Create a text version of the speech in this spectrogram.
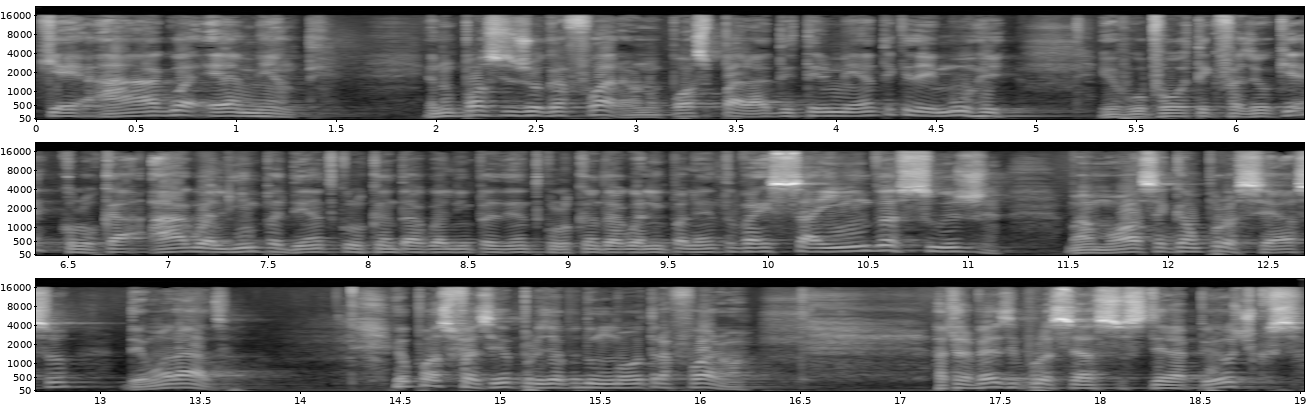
que é a água é a mente. Eu não posso jogar fora, eu não posso parar de ter mente que daí morrer. Eu vou ter que fazer o quê? Colocar água limpa dentro, colocando água limpa dentro, colocando água limpa dentro, vai saindo a suja. Mas mostra que é um processo demorado. Eu posso fazer, por exemplo, de uma outra forma. Através de processos terapêuticos,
